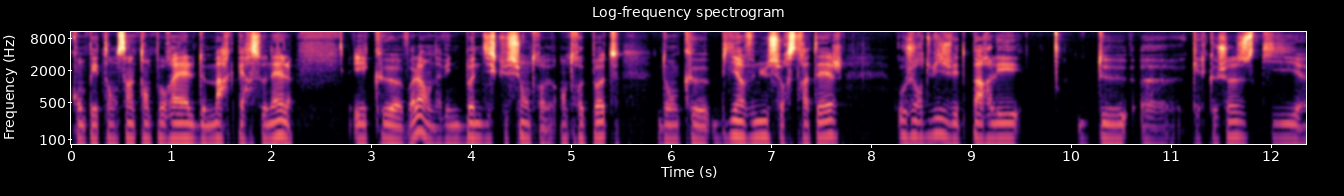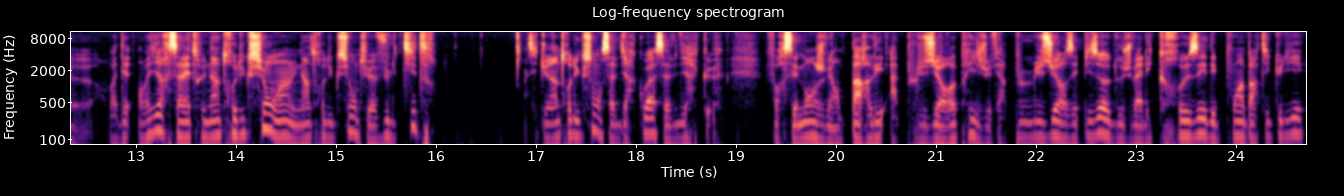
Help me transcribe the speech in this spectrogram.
compétences intemporelles, de marques personnelles, et que euh, voilà, on avait une bonne discussion entre, potes. Donc euh, bienvenue sur Stratège. Aujourd'hui, je vais te parler de euh, quelque chose qui, on, va dire, on, va dire, ça va être une introduction, hein, une introduction, tu as vu le titre. C'est une introduction, ça veut dire quoi? Ça veut dire que forcément je vais en parler à plusieurs reprises, je vais faire plusieurs épisodes où je vais aller creuser des points particuliers.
